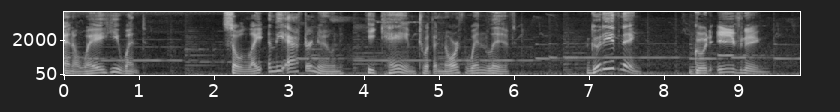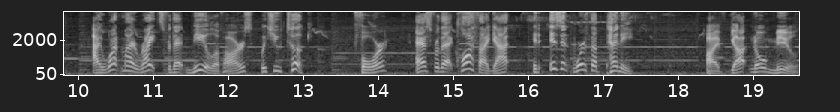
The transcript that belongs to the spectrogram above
And away he went. So late in the afternoon, he came to where the north wind lived. Good evening. Good evening. I want my rights for that meal of ours which you took, For, as for that cloth I got, it isn't worth a penny. I've got no meal,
